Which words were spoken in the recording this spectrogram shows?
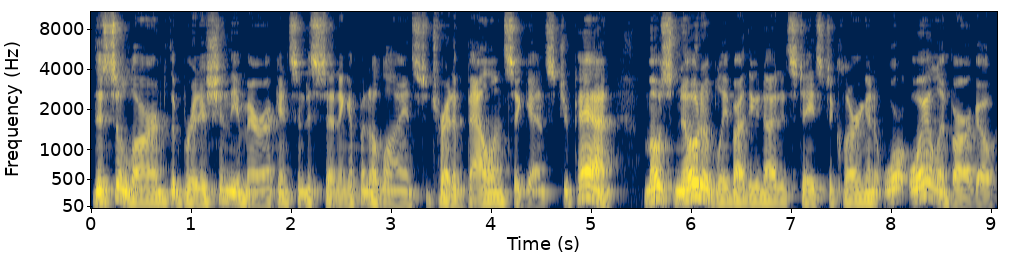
this alarmed the British and the Americans into setting up an alliance to try to balance against Japan, most notably by the United States declaring an oil embargo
